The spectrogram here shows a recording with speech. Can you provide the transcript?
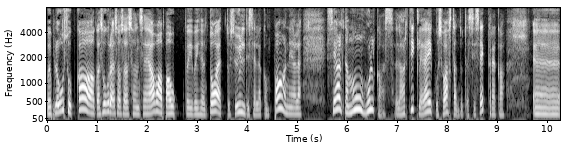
võib-olla usub ka, aga suures osas on see avapauk või, või toetus üldisele kampaaniale, seal ta muuhulgas selle artikli käigus, vastandudes siis EKRE-ga äh,,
